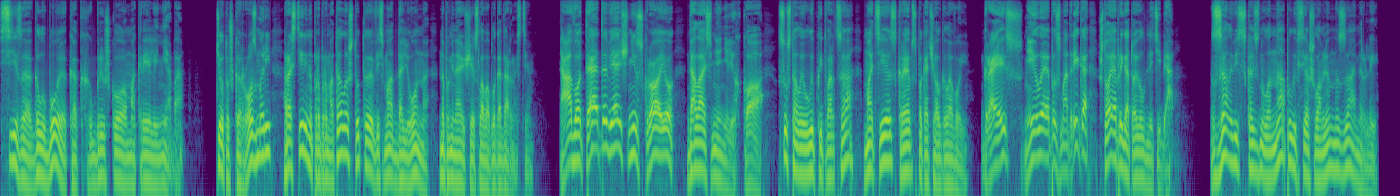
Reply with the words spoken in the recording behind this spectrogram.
сизо-голубое, как брюшко макрели небо. Тетушка Розмари растерянно пробормотала что-то весьма отдаленно, напоминающее слова благодарности. «А вот эта вещь, не скрою, далась мне нелегко», с усталой улыбкой Творца Матиас Крэпс покачал головой. «Грейс, милая, посмотри-ка, что я приготовил для тебя». Занавесь скользнула на пол, и все ошеломленно замерли.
